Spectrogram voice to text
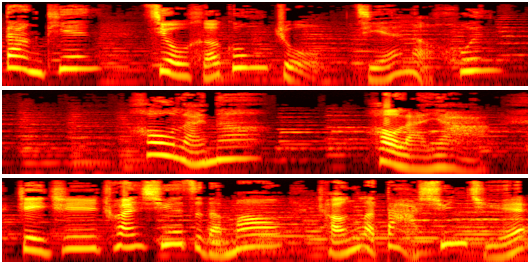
当天就和公主结了婚。后来呢？后来呀，这只穿靴子的猫成了大勋爵。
